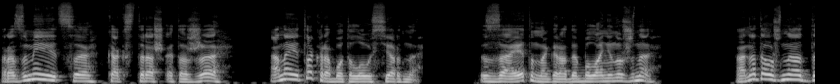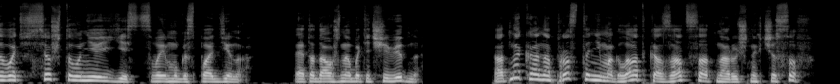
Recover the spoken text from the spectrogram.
Разумеется, как страж этажа, она и так работала усердно. За это награда была не нужна. Она должна отдавать все, что у нее есть своему господину. Это должно быть очевидно. Однако она просто не могла отказаться от наручных часов.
